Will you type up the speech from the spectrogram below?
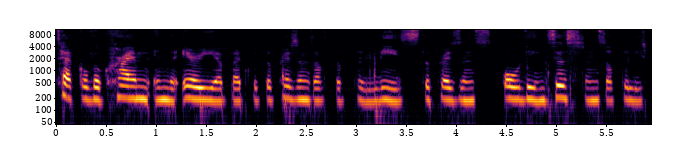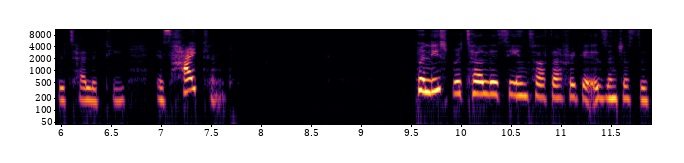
tackle the crime in the area, but with the presence of the police, the presence or the existence of police brutality is heightened. Police brutality in South Africa isn't just a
